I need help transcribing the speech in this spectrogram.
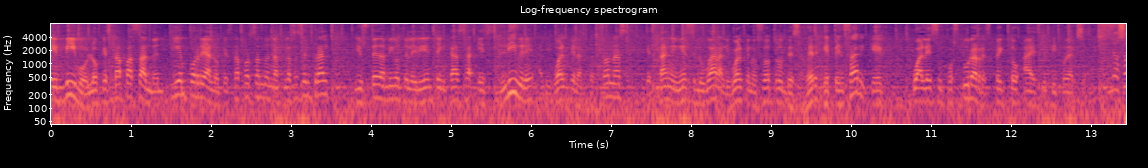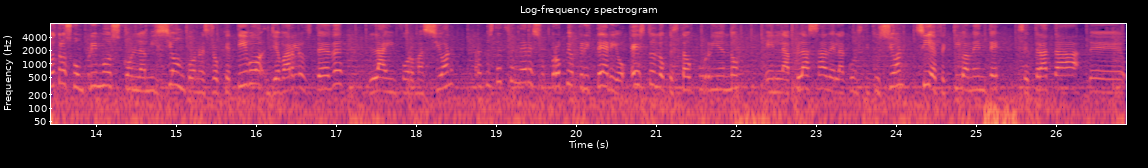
en vivo, lo que está pasando, en tiempo real, lo que está pasando en la Plaza Central, y usted, amigo televidente en casa, es libre, al igual que las personas que están en ese lugar, al igual que nosotros, de saber qué pensar y qué cuál es su postura respecto a este tipo de acciones. Nosotros cumplimos con la misión, con nuestro objetivo, llevarle a usted la información para que usted genere su propio criterio. Esto es lo que está ocurriendo en la Plaza de la Constitución. Sí, efectivamente, se trata de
